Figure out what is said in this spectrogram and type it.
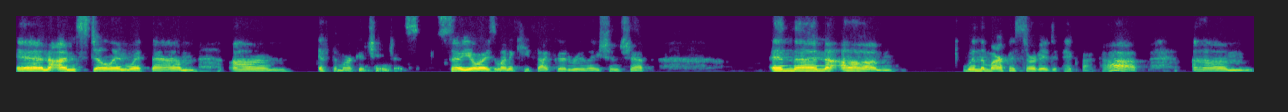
And I'm still in with them um, if the market changes. So you always want to keep that good relationship. And then um, when the market started to pick back up, um,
